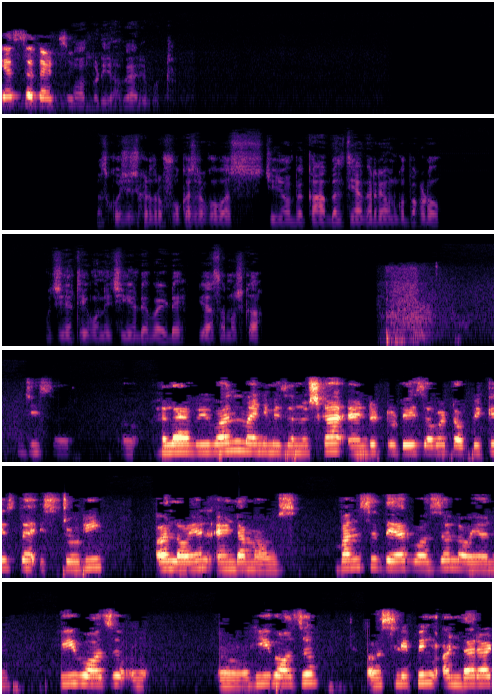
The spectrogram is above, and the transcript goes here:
yes sir that's it बहुत बढ़िया वेरी गुड बस कोशिश करते रहो फोकस रखो बस चीज़ों पे कहाँ गलतियाँ कर रहे हो उनको पकड़ो वो चीज़ें ठीक होनी चाहिए day by day yes Anushka Ji sir. Uh, hello everyone, my name is Anushka and today's our topic is the story A Lion and a Mouse. Once there was a lion. He was uh, uh, he was sleeping under a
